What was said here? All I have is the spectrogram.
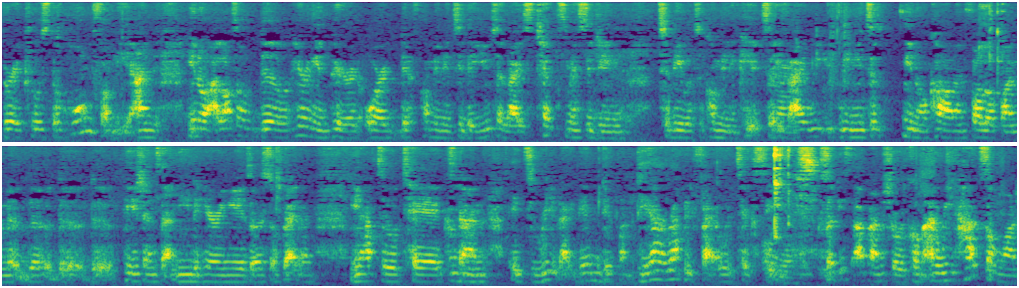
very close to home for me. And, you know, a lot of the hearing impaired or deaf community, they utilize text messaging to be able to communicate. So if I we, if we need to, you know, call and follow up on the, the, the, the patients that need the hearing aids or stuff like that, you have to text and it's really like them different. They are rapid fire with texting. Oh, yes. So this app I'm sure will come. And we had someone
